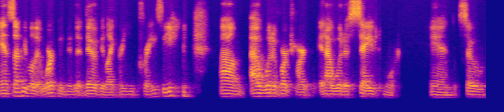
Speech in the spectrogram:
And some people that work with me, they would be like, Are you crazy? um, I would have worked harder and I would have saved more. And so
